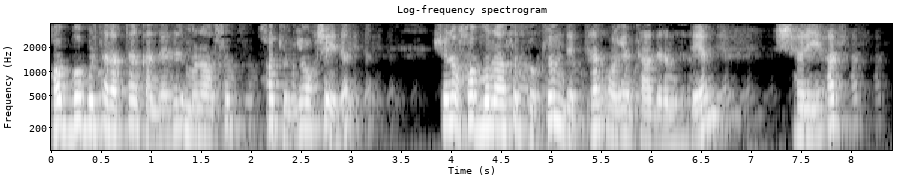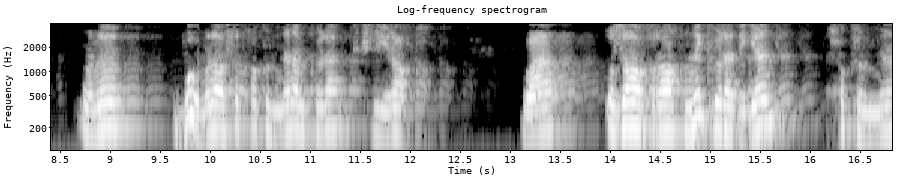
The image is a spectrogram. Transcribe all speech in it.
Ho'p bu bir tarafdan qandaydir munosib hukmga o'xshaydi. Shuni ho'p munosib hukm deb tan olgan taqdirimizda ham shariat uni bu munosib hukmdan ham ko'ra kuchliroq va uzoqroqni ko'radigan hukmni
